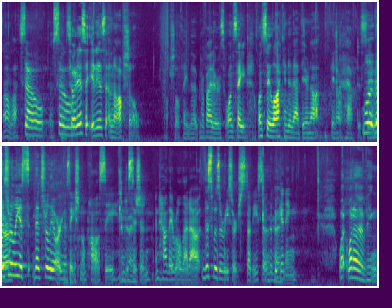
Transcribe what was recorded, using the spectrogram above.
oh, that's So, good. That's so, good. so it is it is an optional optional thing that providers once they once they lock into that they're not they don't have to. Well, that's there. really a, s- that's really an organizational policy and Okay. decision and how they roll that out. This was a research study, so the beginning. What, what other thing?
